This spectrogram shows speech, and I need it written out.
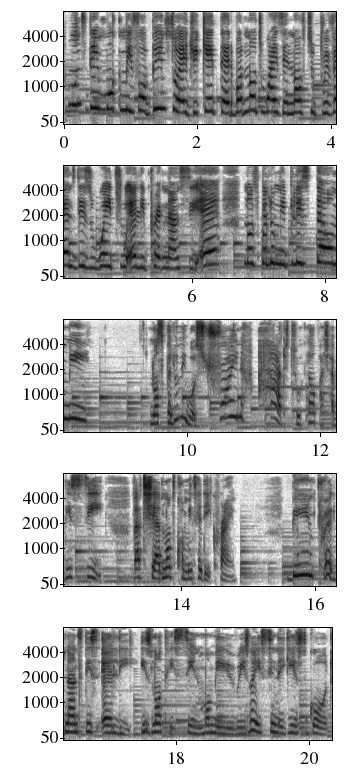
Won't they mock me for being so educated but not wise enough to prevent this way too early pregnancy? Eh? Nurse Pelumi, please tell me. Nurse Pelumi was trying hard to help Asabi see that she had not committed a crime. Being pregnant this early is not a sin, Mommy It's not a sin against God.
